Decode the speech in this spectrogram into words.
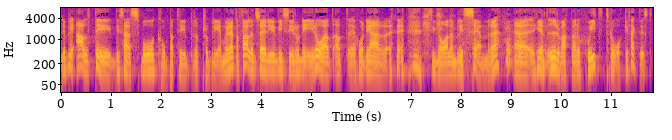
det blir alltid det så här små kompatibla problem. Och i detta fallet så är det ju viss ironi då att, att eh, HDR-signalen blir sämre. Eh, helt urvattnad och skittråkig faktiskt.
